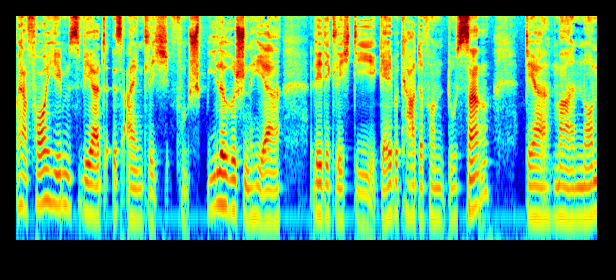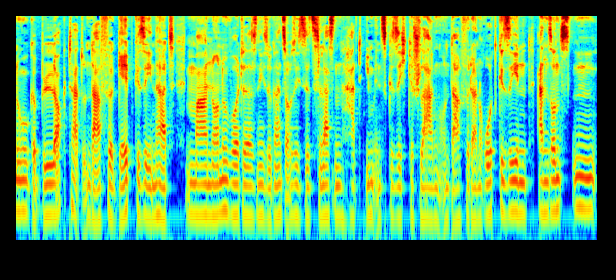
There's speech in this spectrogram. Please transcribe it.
hervorhebenswert ist eigentlich vom spielerischen her lediglich die gelbe Karte von Doussaint der Manonu geblockt hat und dafür gelb gesehen hat. Manonu wollte das nicht so ganz auf sich sitzen lassen, hat ihm ins Gesicht geschlagen und dafür dann rot gesehen. Ansonsten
